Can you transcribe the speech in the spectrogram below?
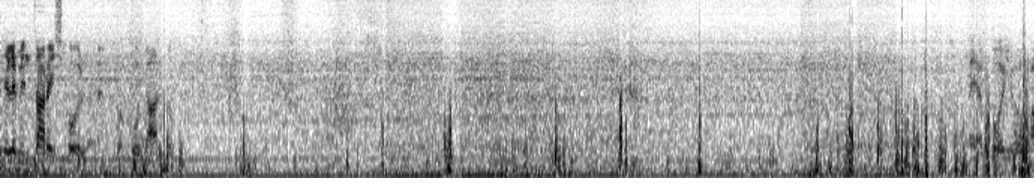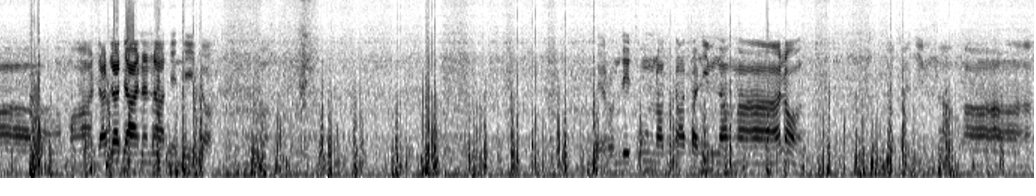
Elementary School. Ayan, Baguada to. Ayan po yung ah, mga dadaanan natin dito. Meron ditong nagtatanim ng ah, ano, nagtatanim ng ah,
